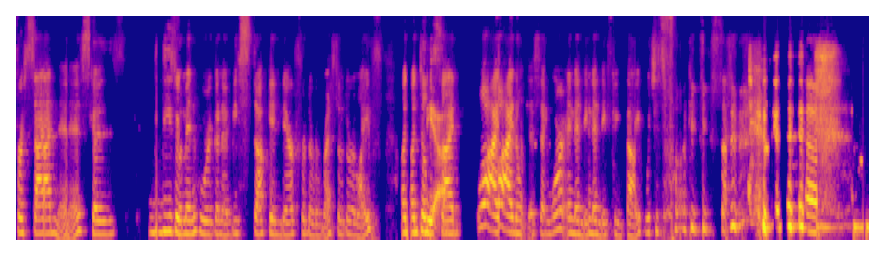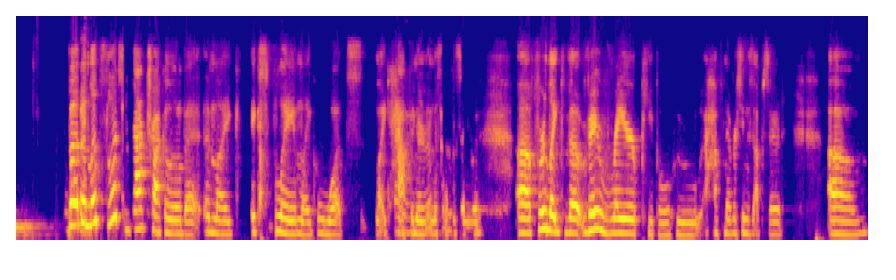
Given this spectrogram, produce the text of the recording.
for sadness because these are women who are gonna be stuck in there for the rest of their life un- until they Yeah. decide. Well, I, I don't do this anymore, and then they, and then they freak die, which is fucking sad. Um, But I mean, let's let's backtrack a little bit and like explain like what's like happening in this episode. Uh, for like the very rare people who have never seen this episode. Um,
